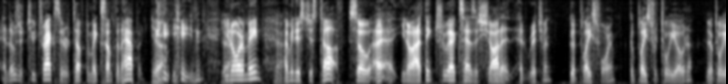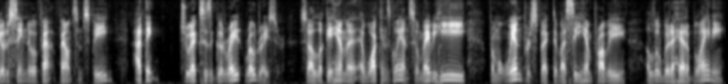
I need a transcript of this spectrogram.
And those are two tracks that are tough to make something happen. Yeah. you Yeah. know what I mean? Yeah. I mean, it's just tough. So, I, you know, I think Truex has a shot at, at Richmond. Good place for him. Good place for Toyota. Yep. Toyota seemed to have found some speed. I think Truex is a good ra- road racer. So I look at him at, at Watkins Glen. So maybe he, from a win perspective, I see him probably a little bit ahead of Blaney.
